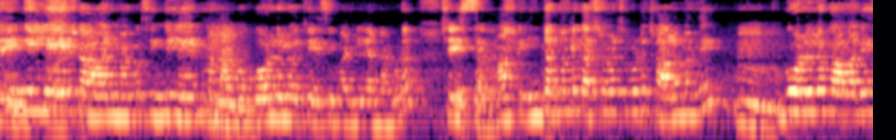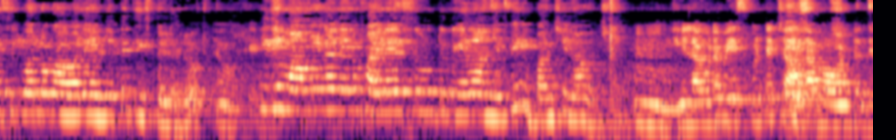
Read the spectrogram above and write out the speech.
సింగిల్ లేయర్ కావాలి మాకు సింగిల్ లేయర్ నాకు గోల్డ్లో చేసి ఇవ్వండి అన్నా కూడా చేస్తాం. మాకు ఇంతకు ముందు కస్టమర్స్ కూడా చాలా మంది. గోల్డ్లో కావాలి సిల్వర్లో కావాలి అని చెప్పి తీసుకెళ్ళారు. ఇది మామూలుగా నేను ఫైవ్ లేయర్స్ ఉంటుంది కదా అని చెప్పి బంచ్ ఇలా వచ్చాను. ఇలా కూడా వేసుకుంటే చాలా. బాగుంటుంది.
